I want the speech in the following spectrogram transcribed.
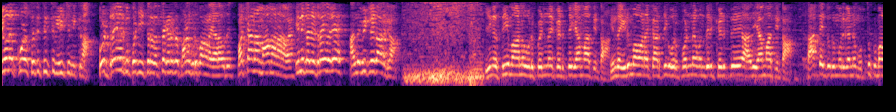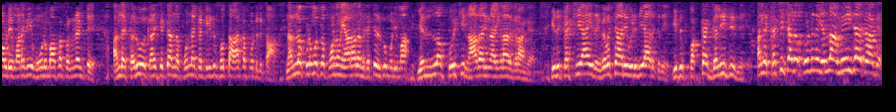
இவனை கூட சதி சிரிச்சு நீச்சு நிக்கிறான். ஒரு டிரைவருக்கு போய் இத்தனை லட்சக்கணக்கு பணம் கொடுப்பாங்க யாராவது? மச்சான மாமா அவன்? இன்னைக்கு அந்த டிரைவர் அந்த வீட்டுல தான் இருக்கான். இங்க சீமான ஒரு பெண்ணை கெடுத்து ஏமாத்திட்டான். இந்த இடுமாவன கார்த்திக் ஒரு பொண்ணை வந்து கெடுத்து அது ஏமாத்திட்டான். சாட்டை துருமுருகன் முத்துக்குமாருடைய மனைவி மூணு மாசம் பிரெக்னன்ட் அந்த கருவை கழிச்சிட்டு அந்த பொண்ணை கட்டிட்டு சொத்த ஆட்ட போட்டுக்கிட்டான். நல்ல குடும்பத்தை போனவங்க யாராவது அந்த கட்டி இருக்க முடியுமா? எல்லாம் பொறுக்கி நாதாரி நாய்களா இருக்காங்க இது கட்சியா? இது விபச்சாரி விடுதியா இருக்குது? இது பக்க கலீஜ் இது. அந்த கட்சி சார்ந்த பொண்ணுங்க எல்லாம் அமைதியா இருக்காங்க.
